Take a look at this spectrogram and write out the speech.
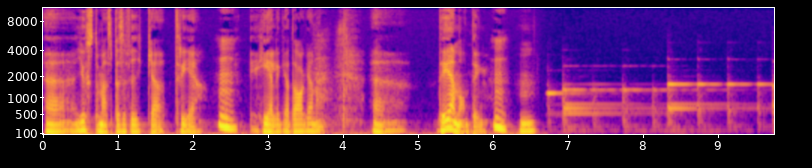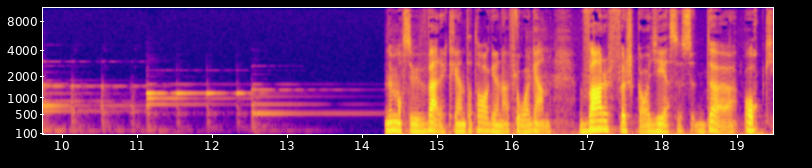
eh, just de här specifika tre Mm. heliga dagarna. Eh, det är någonting. Mm. Mm. Nu måste vi verkligen ta tag i den här frågan. Varför ska Jesus dö? Och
